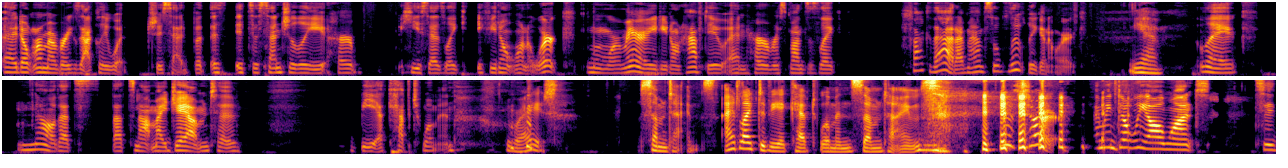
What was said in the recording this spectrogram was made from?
i don't remember exactly what she said but it's, it's essentially her he says like if you don't want to work when we're married you don't have to and her response is like fuck that i'm absolutely gonna work Yeah. like no that's that's not my jam to be a kept woman Right. sometimes. I'd like to be a kept woman sometimes. Sure i mean don't we all want to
